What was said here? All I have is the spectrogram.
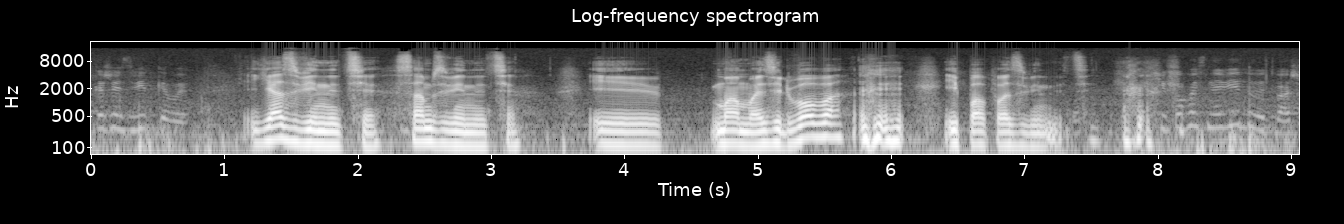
скажи, звідки ви? Я з Вінниці, сам з Вінниці. І мама зі Львова, і папа з Вінниці. Чи когось навідують ваші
